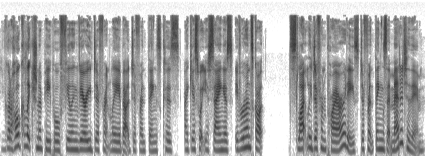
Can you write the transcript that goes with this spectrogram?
you've got a whole collection of people feeling very differently about different things because I guess what you're saying is everyone's got slightly different priorities, different things that matter to them.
